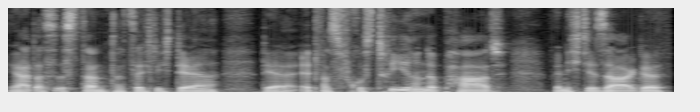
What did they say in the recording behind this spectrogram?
Ja, das ist dann tatsächlich der, der etwas frustrierende Part, wenn ich dir sage,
